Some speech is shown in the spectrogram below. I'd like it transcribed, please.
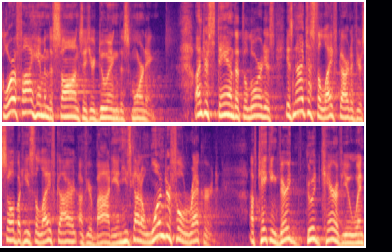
Glorify him in the songs as you're doing this morning. Understand that the Lord is, is not just the lifeguard of your soul, but he's the lifeguard of your body. And he's got a wonderful record of taking very good care of you when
